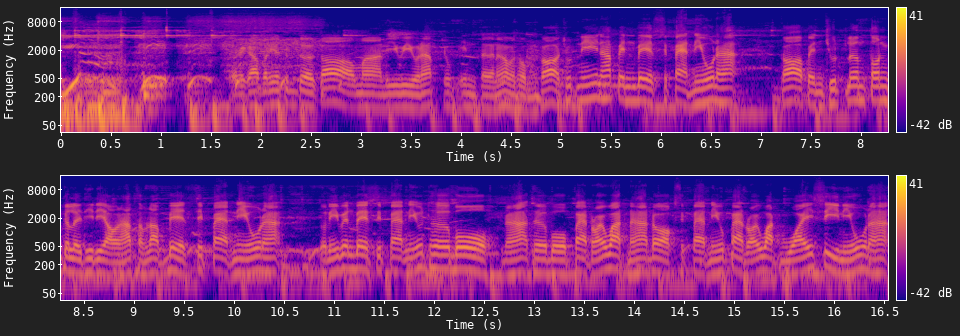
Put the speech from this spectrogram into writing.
นี้จุ๊บเตอร์ก็มารีวิวนะครับจุ๊บอินเตอร์นะครับผมก็ชุดนี้นะครับเป็นเบส 18 นิ้วนะฮะก็เป็นชุดเริ่มต้นกันเลยทีเดียวนะครับสำหรับเบส 18 นิ้วนะฮะตัวนี้เป็นเบส 18 นิ้วเทอร์โบนะฮะเทอร์โบ 800 วัตต์นะฮะดอก 18 นิ้ว 800 วัตต์ไว้ 4 นิ้วนะฮะ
